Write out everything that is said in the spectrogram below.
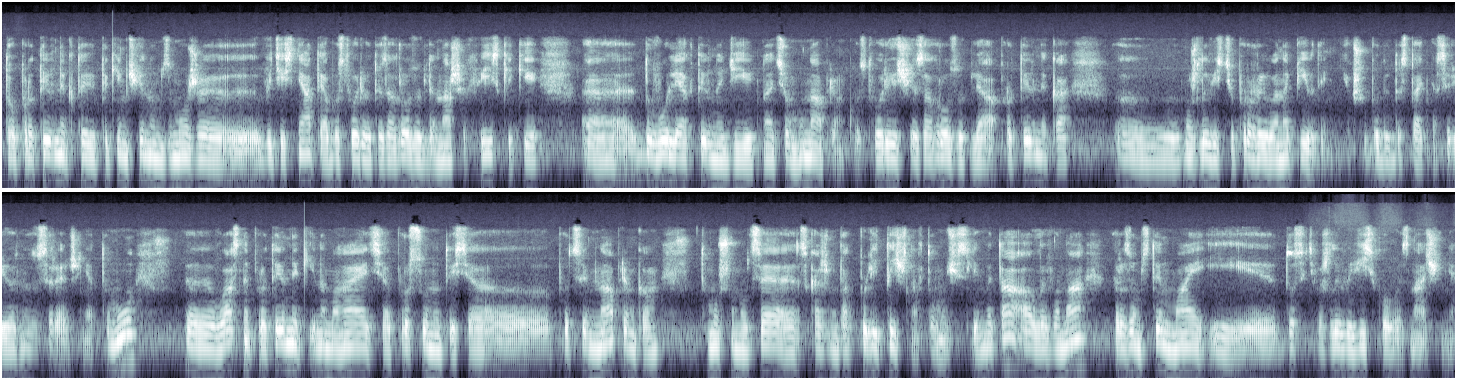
то противник таким чином зможе е, витісняти або створювати загрозу для наших військ, які е, доволі активно діють на цьому напрямку, створюючи загрозу для противника можливістю прориву на південь, якщо буде достатньо серйозне зосередження. Тому е, власне противник і намагається просунутися е, по цим напрямкам, тому що ну це, скажімо так, політична в тому числі мета, але вона разом з тим має і досить важливе військове значення.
